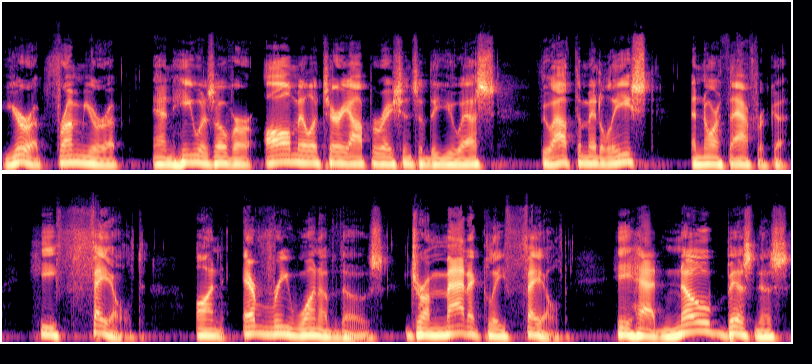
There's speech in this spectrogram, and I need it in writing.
Europe, from Europe, and he was over all military operations of the U.S. throughout the Middle East and North Africa. He failed on every one of those, dramatically failed. He had no business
